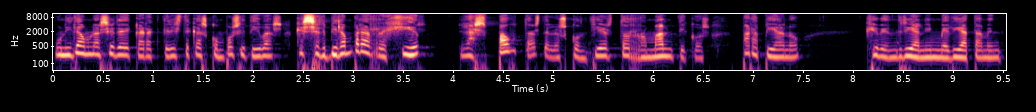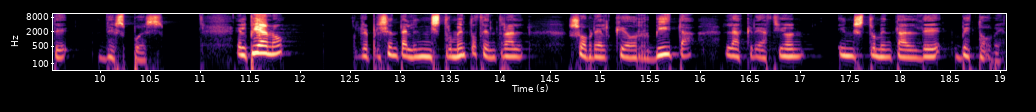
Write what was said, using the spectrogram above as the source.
unida a una serie de características compositivas que servirán para regir las pautas de los conciertos románticos para piano que vendrían inmediatamente después. El piano representa el instrumento central sobre el que orbita la creación instrumental de Beethoven.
